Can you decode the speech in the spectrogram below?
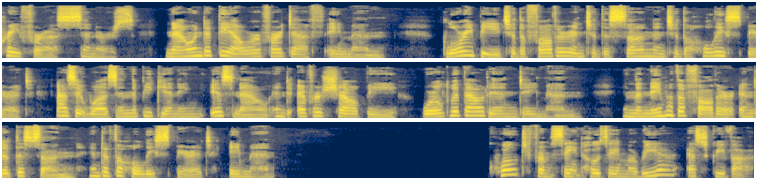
pray for us sinners, now and at the hour of our death. Amen. Glory be to the Father, and to the Son, and to the Holy Spirit, as it was in the beginning, is now, and ever shall be, world without end. Amen. In the name of the Father, and of the Son, and of the Holy Spirit. Amen. Quote from St. Jose Maria Escriva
